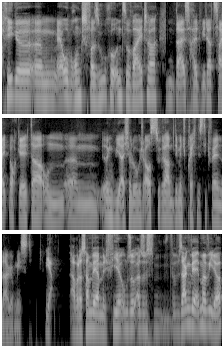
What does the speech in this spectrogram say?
Kriege, ähm, Eroberungsversuche und so weiter. Da ist halt weder Zeit noch Geld da, um ähm, irgendwie archäologisch auszugraben. Dementsprechend ist die Quellenlage Mist. Ja, aber das haben wir ja mit vier, umso, also das sagen wir immer wieder,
